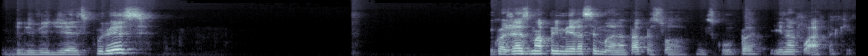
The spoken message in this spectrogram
Vou dividir esse por esse. 51ª semana, tá, pessoal? Desculpa. E na quarta aqui.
